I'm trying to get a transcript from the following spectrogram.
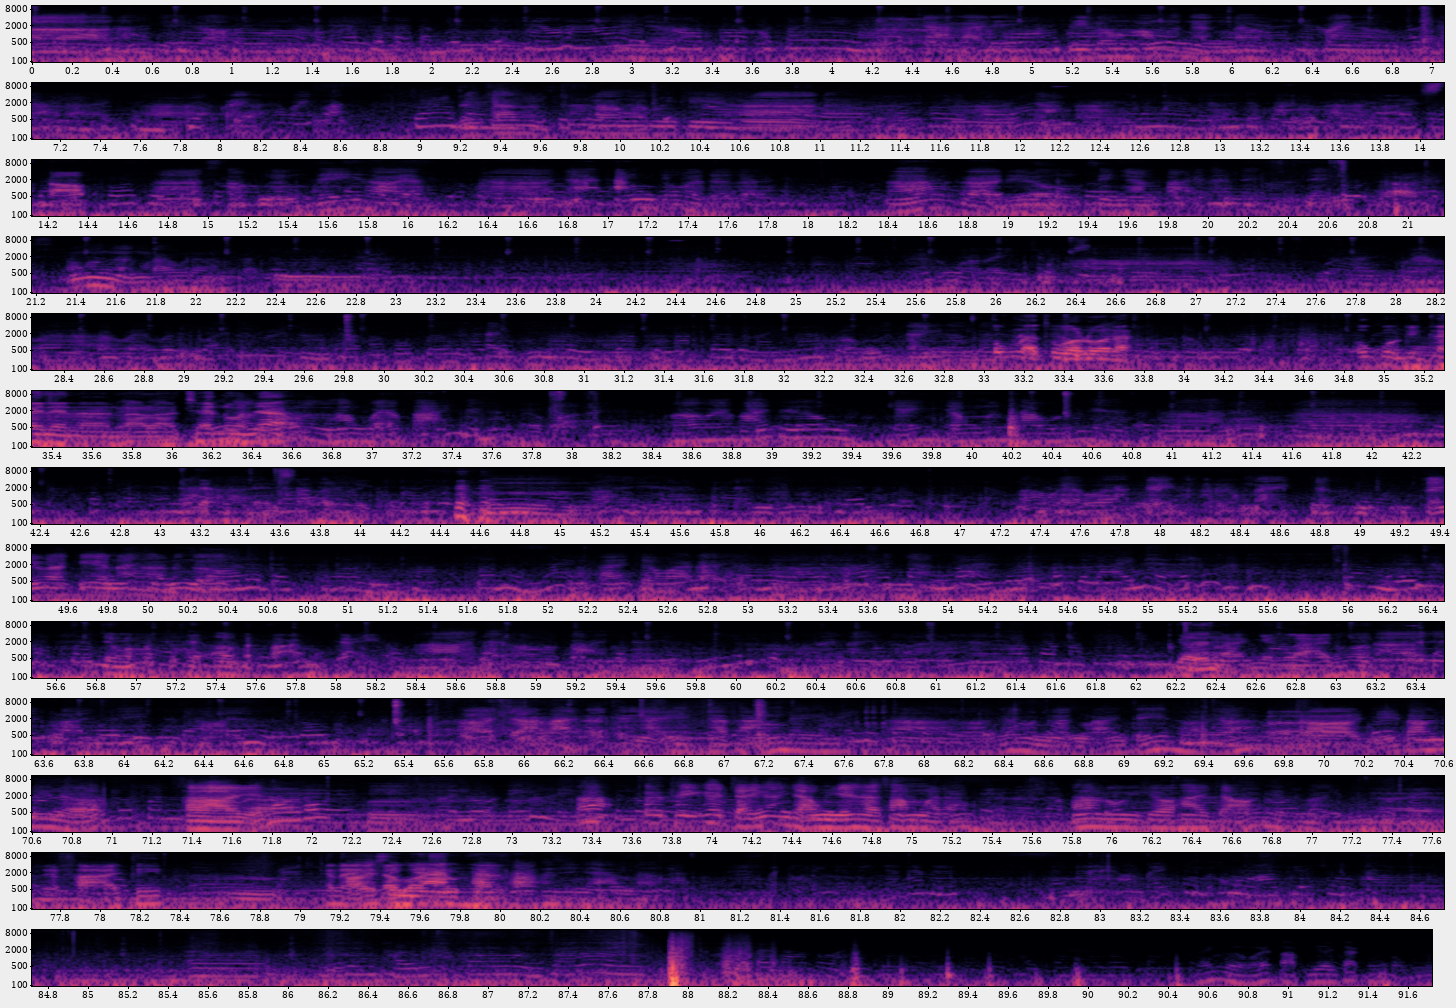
ờ đó vậy rồi. Bây giờ, ờ, trả lại đi. Đi luôn không có ngừng đâu. Quay luôn trả lại. À, đừng cho nó lon qua bên kia. À đó. À, trả lại. Trả cho thẳng lại. À, stop. À, stop ngừng tí thôi à, à nhá thắng chút là được rồi. Đó rồi đi luôn xin nhanh phải lên đi. Không có ngừng lâu đâu. Ừ. để qua đây chút à, xíu thầy quẹo qua quẹo qua đi quẹo đi đừng cho nó hút cái cây chi đụng Hút là thua luôn à? Úc của cái cây này là là, là chết luôn nhá không quẹo phải nè ờ quẹo phải đi luôn chạy vòng lên đầu nữa kìa à, à, để đi ừ, đó, chạy nó quẹo qua chạy nó hướng này chạy qua kia nãy nó ngược nó phải cho qua đây nói chung là mình cứ phải ôm mình phải mình chạy à chạy qua bên phải chạy Tới này nó là dừng lại nhận lại đúng không? À, dừng lại tí. Thôi à, trả lại lại cái nhảy cho thẳng đi. À, rồi cái mình ngừng lại tí thôi đó rồi vậy đó đi nữa. À, vậy đó. Ừ. đó cái thi cái chạy ngang vòng vậy là xong rồi đó. Đó lui cho hai chỗ vậy rồi rồi để phải tiếp. Ừ. cái này đâu có nhan xi phải nhan. phải có xi nhan nè mấy người mới tập vô chắc cũng đụng được luôn thôi nha Đấy, bắn chết đó. xong rồi À, à, này xi nhan nha phải. một cái đúng không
